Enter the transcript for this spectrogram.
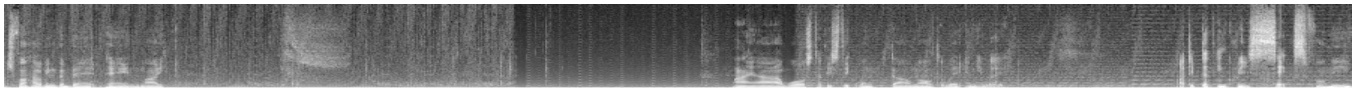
Much for halving the pain, my... My uh, war statistic went down all the way anyway. Or did that increase 6 for me?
